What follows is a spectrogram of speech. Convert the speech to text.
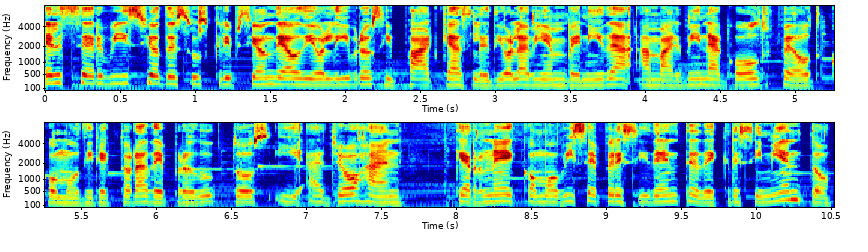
el servicio de suscripción de audiolibros y podcasts le dio la bienvenida a Malvina Goldfeld como directora de productos y a Johan Kerney como vicepresidente de crecimiento.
